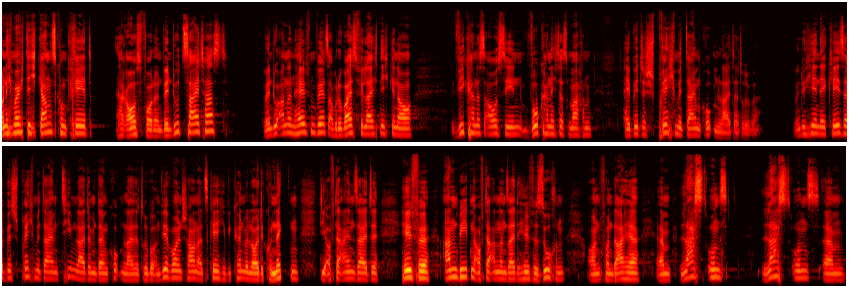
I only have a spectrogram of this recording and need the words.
und ich möchte dich ganz konkret herausfordern, wenn du Zeit hast, wenn du anderen helfen willst, aber du weißt vielleicht nicht genau, wie kann das aussehen, wo kann ich das machen, hey bitte sprich mit deinem Gruppenleiter drüber. Wenn du hier in der Ecclesia bist, sprich mit deinem Teamleiter, mit deinem Gruppenleiter drüber. Und wir wollen schauen als Kirche, wie können wir Leute connecten, die auf der einen Seite Hilfe anbieten, auf der anderen Seite Hilfe suchen. Und von daher ähm, lasst uns, lasst uns ähm,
